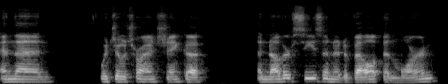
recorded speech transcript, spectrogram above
And then with Joe Tryon-Shoyinka, another season to develop and learn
